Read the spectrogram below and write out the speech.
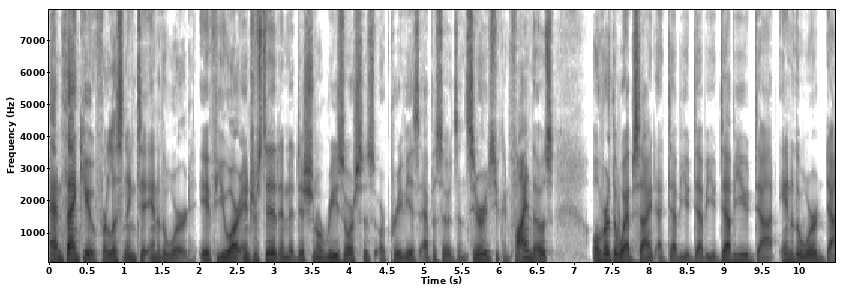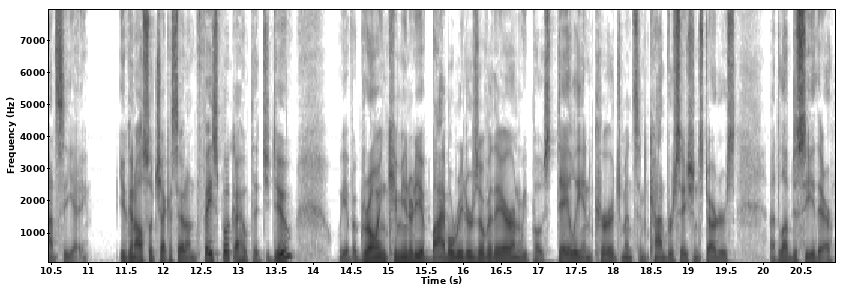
And thank you for listening to Into the Word. If you are interested in additional resources or previous episodes and series, you can find those over at the website at www.intotheword.ca. You can also check us out on Facebook. I hope that you do. We have a growing community of Bible readers over there, and we post daily encouragements and conversation starters. I'd love to see you there.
